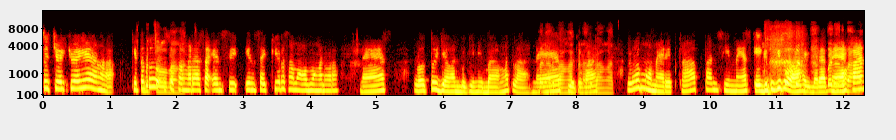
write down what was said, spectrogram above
secuek-cueknya ya nggak? Kita tuh Betul suka banget. ngerasa insi- insecure sama omongan orang. Nes, lo tuh jangan begini banget lah, Bener Nes, banget, gitu bener kan. banget. Lo mau merit kapan sih, Nes? Kayak gitu-gitu lah Bener ibaratnya ya kan.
